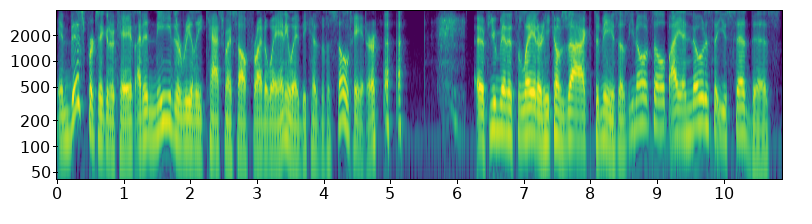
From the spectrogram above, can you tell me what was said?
in this particular case, I didn't need to really catch myself right away anyway, because the facilitator, a few minutes later, he comes back to me and says, you know what, Philip, I noticed that you said this,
